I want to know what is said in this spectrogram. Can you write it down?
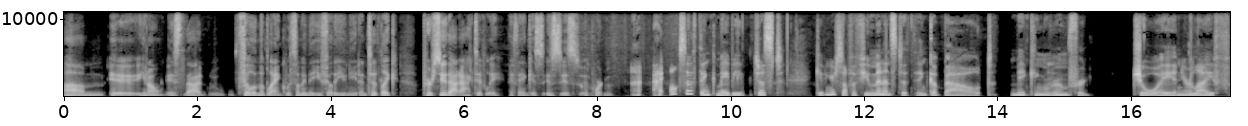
Um, i- you know, is that fill in the blank with something that you feel that you need and to like pursue that actively? I think is is is important. I also think maybe just giving yourself a few minutes to think about making room for joy in your life.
